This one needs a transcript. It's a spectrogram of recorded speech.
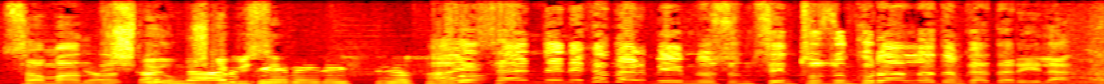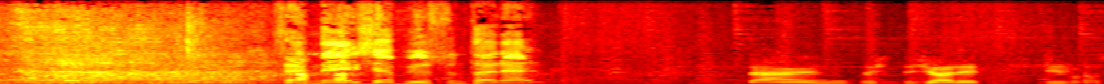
Saman Ya dişliyormuş sen gibisin. şeyi eleştiriyorsun Ay da. sen de ne kadar memnunsun. Sen tuzun kuru anladığım kadarıyla. sen ne iş yapıyorsun Taner? Ben dış ticaret firması.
